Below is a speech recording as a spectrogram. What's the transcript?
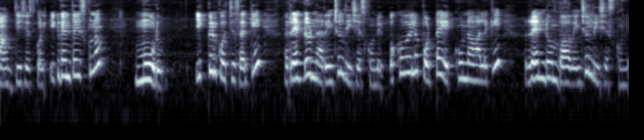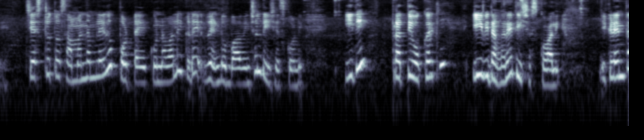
మార్క్ చేసేసుకోండి ఇక్కడ ఎంత తీసుకున్నాం? మూడు. ఇక్కడికి వచ్చేసరికి రెండున్నర ఇంచులు తీసేసుకోండి. ఒకవేళ పొట్ట ఎక్కువ ఉన్న వాళ్ళకి రెండు బావు ఇంచులు తీసేసుకోండి. చెస్ట్తో సంబంధం లేదు పొట్ట ఎక్కువ ఉన్న వాళ్ళు ఇక్కడే రెండు భావించులు తీసేసుకోండి. ఇది ప్రతి ఒక్కరికి ఈ విధంగానే తీసేసుకోవాలి. ఇక్కడ ఎంత?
